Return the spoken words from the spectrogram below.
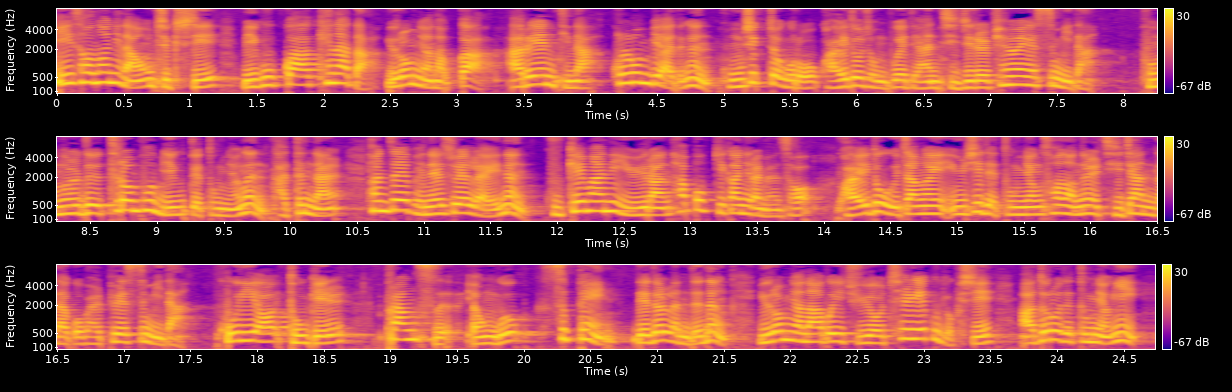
이 선언이 나온 즉시 미국과 캐나다, 유럽연합과 아르헨티나, 콜롬비아 등은 공식적으로 과이도 정부에 대한 지지를 표명했습니다. 도널드 트럼프 미국 대통령은 같은 날 현재 베네수엘라에는 국회만이 유일한 합법기관이라면서 과이도 의장의 임시 대통령 선언을 지지한다고 발표했습니다. 곧이어 독일, 프랑스, 영국, 스페인, 네덜란드 등 유럽연합의 주요 7개국 역시 마두로 대통령이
